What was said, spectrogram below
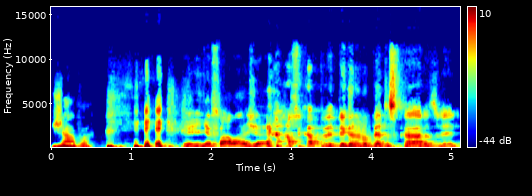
Java. Eu ia falar já. Pra ficar pegando no pé dos caras, velho.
